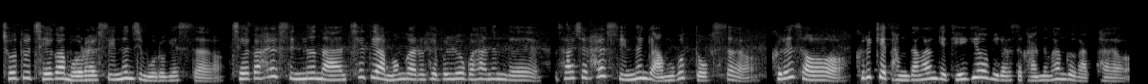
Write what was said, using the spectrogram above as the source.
저도 제가 뭘 할 수 있는지 모르겠어요. 제가 할 수 있는 한 최대한 뭔가를 해보려고 하는데 사실 할 수 있는 게 아무것도 없어요. 그래서 그렇게 당당한 게 대기업이라서 가능한 것 같아요.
